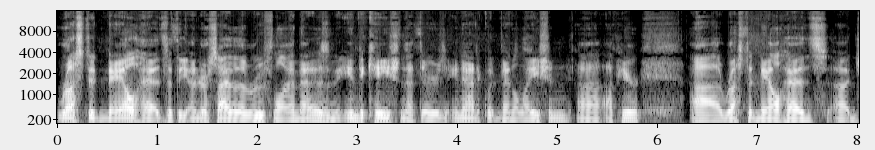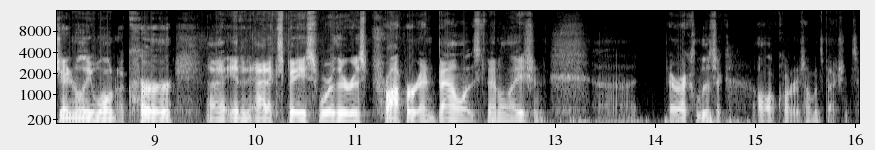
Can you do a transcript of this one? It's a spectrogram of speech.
rusted nail heads at the underside of the roof line. That is an indication that there's inadequate ventilation uh, up here. Uh, rusted nail heads uh, generally won't occur uh, in an attic space where there is proper and balanced ventilation. Uh, Erik Haluzak, All Corners Home Inspections.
